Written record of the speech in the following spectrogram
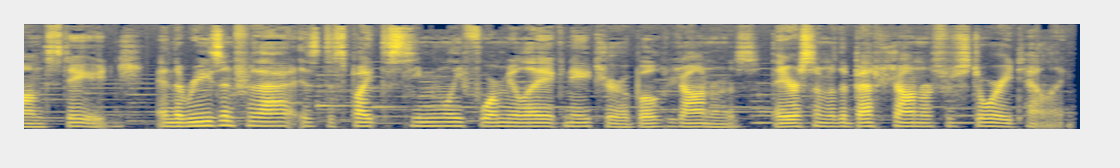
on stage, and the reason for that is despite the seemingly formulaic nature of both genres, they are some of the best genres for storytelling,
